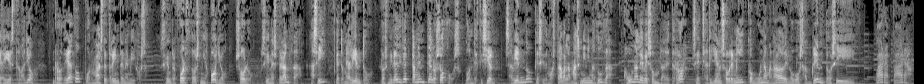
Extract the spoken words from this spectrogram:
Que ahí estaba yo, rodeado por más de 30 enemigos, sin refuerzos ni apoyo, solo, sin esperanza. Así que tomé aliento, los miré directamente a los ojos, con decisión, sabiendo que si demostraba la más mínima duda o una leve sombra de terror, se echarían sobre mí como una manada de lobos hambrientos y... Para, para.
